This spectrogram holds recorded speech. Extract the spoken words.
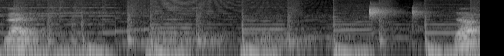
Slide. Stop.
